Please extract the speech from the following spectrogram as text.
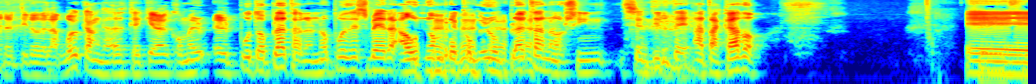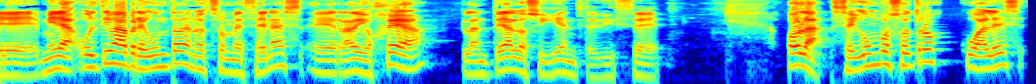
retiro de la webcam cada vez que quiera comer el puto plátano. No puedes ver a un hombre comer un plátano sin sentirte atacado. Eh, mira, última pregunta de nuestro mecenas. Eh, Radio Gea plantea lo siguiente. Dice, hola, según vosotros, ¿cuál es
